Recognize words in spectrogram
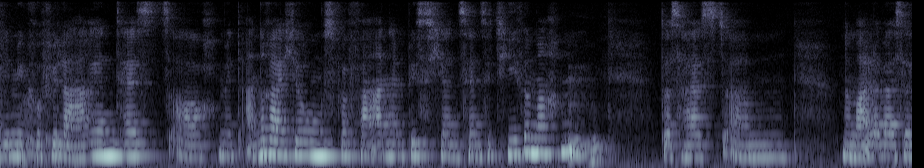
die Mikrofilarien-Tests auch mit Anreicherungsverfahren ein bisschen sensitiver machen. Mhm. Das heißt, ähm, normalerweise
